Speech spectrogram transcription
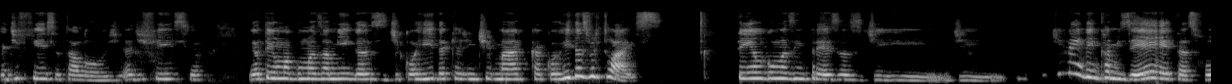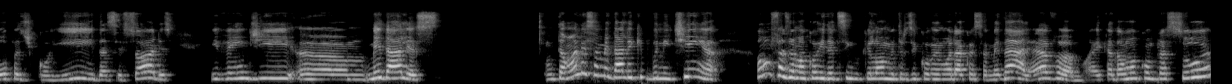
É difícil estar longe, é difícil. Eu tenho algumas amigas de corrida que a gente marca corridas virtuais. Tem algumas empresas de, de que vendem camisetas, roupas de corrida, acessórios e vende um, medalhas. Então, olha essa medalha que bonitinha. Vamos fazer uma corrida de 5 quilômetros e comemorar com essa medalha? Ah, vamos. Aí cada uma compra a sua,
